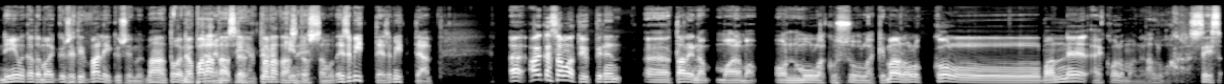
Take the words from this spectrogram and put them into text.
Niin, mä katsoin, mä kysytin välikysymys. Mä oon toimittaja. No, palataan siihen, palataan siihen. Tossa, mutta ei se mitään, ei se mitään. Ä, aika samantyyppinen ä, tarinamaailma on mulla kuin sullakin. Mä oon ollut kolmanne, ei kolmannella luokalla. Siis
